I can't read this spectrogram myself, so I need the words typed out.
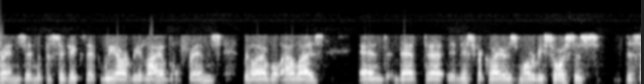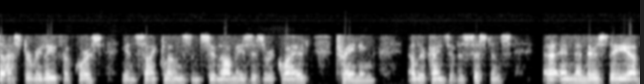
friends in the Pacific that we are reliable friends, reliable allies, and that uh, this requires more resources. Disaster relief, of course, in cyclones and tsunamis is required, training, other kinds of assistance. Uh, and then there's the uh,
